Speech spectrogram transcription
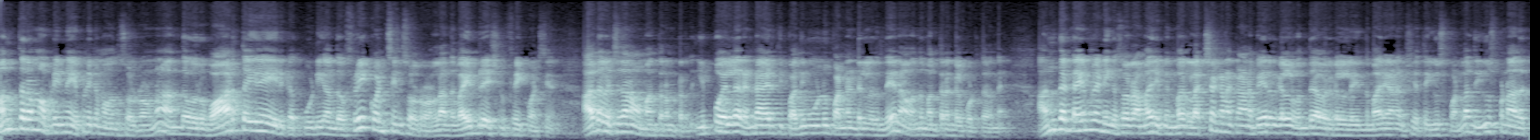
மந்திரம் அப்படின்னு எப்படி நம்ம வந்து சொல்கிறோம்னா அந்த ஒரு வார்த்தையிலே இருக்கக்கூடிய அந்த ஃப்ரீக்வன்சின்னு சொல்கிறோம்ல அந்த வைப்ரேஷன் ஃப்ரீக்வன்சி அதை வச்சு தான் நம்ம மந்திரம்ன்றது. இப்போ இல்லை ரெண்டாயிரத்தி பதிமூணு பன்னெண்டுலேருந்தே நான் வந்து மந்திரங்கள் கொடுத்துருந்தேன். அந்த டைமில் நீங்கள் சொல்கிற மாதிரி இப்போ இந்த மாதிரி லட்சக்கணக்கான பேர்கள் வந்து அவர்கள் இந்த மாதிரியான விஷயத்தை யூஸ் பண்ணல. அது யூஸ் பண்ணாத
